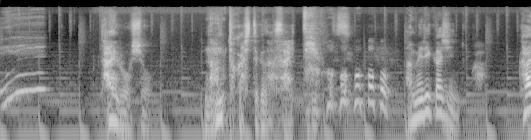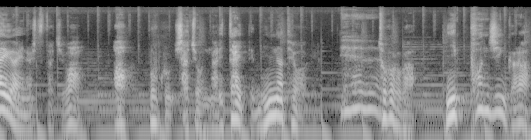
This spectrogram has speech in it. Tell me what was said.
えー、大合賞なんとかしてくださいって言うんですよ。アメリカ人とか海外の人たちはあ僕社長になりたいってみんな手を挙げる、えー、ところが日本人から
